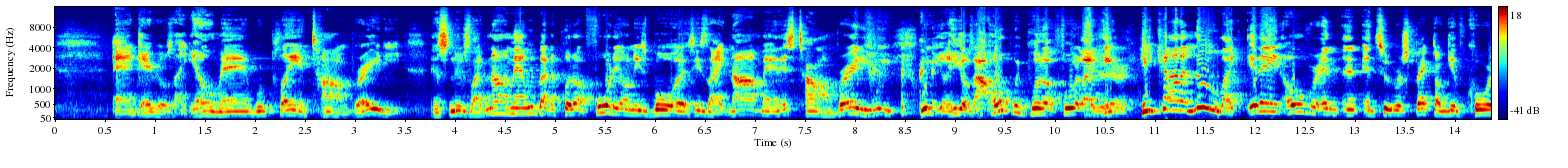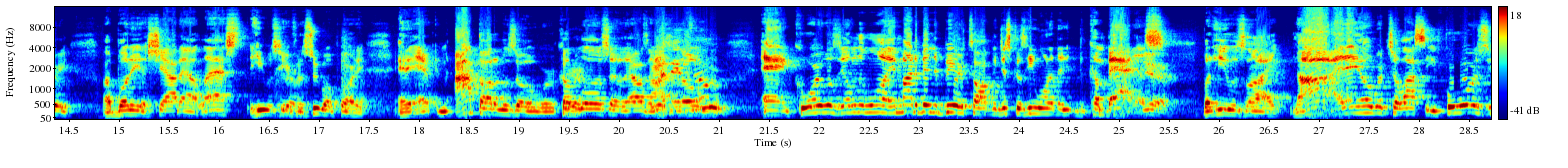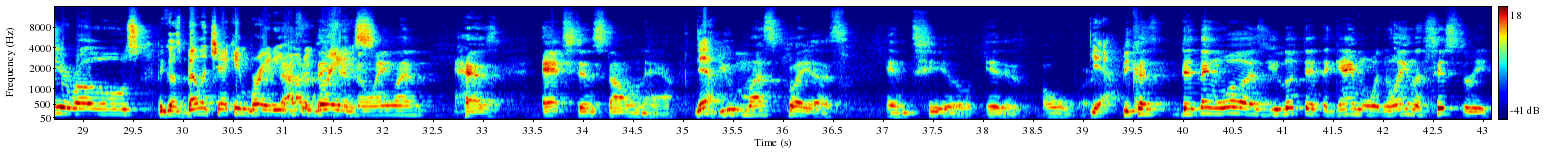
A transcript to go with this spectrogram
And Gabriel was like, "Yo, man, we're playing Tom Brady." And Sanu's like, "Nah, man, we about to put up forty on these boys." He's like, "Nah, man, it's Tom Brady." We, we he goes, "I hope we put up forty. Like Yeah. he, he kind of knew, like it ain't over. And, and and to respect, I'll give Corey, my buddy, a shout out. Last he was here Yeah. for the Super Bowl party, and, and I thought it was over. A couple Yeah. of us, I was like, "It's over." too. And Corey was the only one. It might have been the beer talking just because he wanted to combat us. But he was like, nah, it ain't over till I see four zeros because Belichick and Brady That's are the the greatest. New England has etched in stone now. Yeah. You must play us until it is over. Yeah. Because the thing was, you looked at the game with New England's history.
